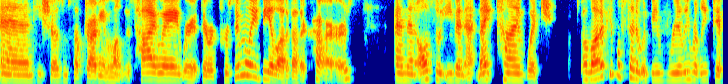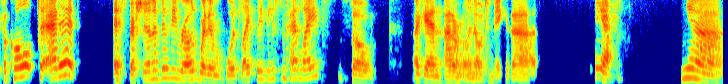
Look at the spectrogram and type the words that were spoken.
and he shows himself driving it along this highway where there would presumably be a lot of other cars. And then also, even at nighttime, which a lot of people said it would be really, really difficult to edit, especially on a busy road where there would likely be some headlights. So, again, I don't really know what to make of that. Yeah. Yeah.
